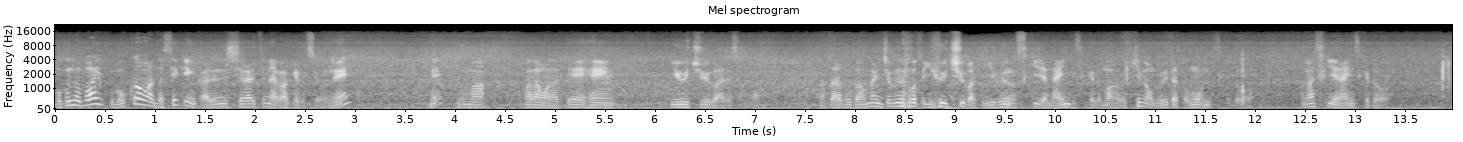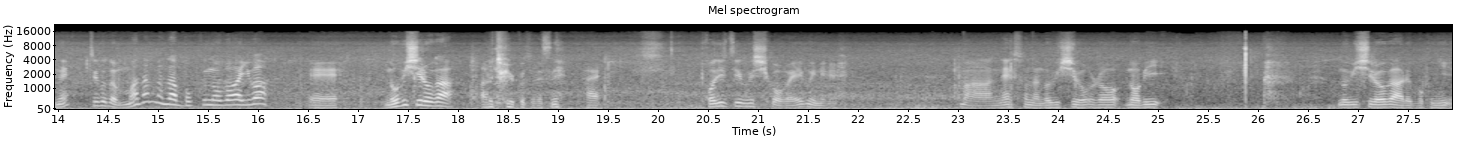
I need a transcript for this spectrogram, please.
僕の場合って僕はまだ世間から全然知られてないわけですよね。ね、まあ、まだまだ底辺 YouTuber ですから。また僕あんまり自分のこと YouTuber って言うの好きじゃないんですけど、まあ昨日も言ったと思うんですけど、あんまり好きじゃないんですけど、ね？ということはまだまだ僕の場合は、えー、伸びしろがあるということですね。はい。ポジティブ思考がエグいね。まあね、そんな伸びしろ、伸び、伸びしろがある僕に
